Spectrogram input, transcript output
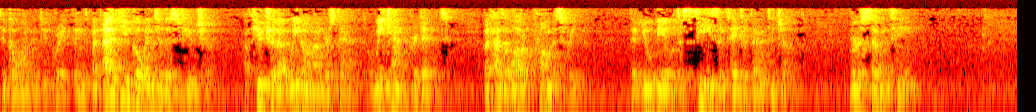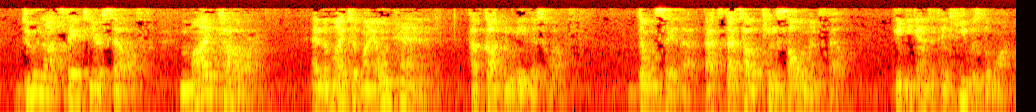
to go on and do great things. But as you go into this future, a future that we don't understand we can't predict, but has a lot of promise for you, that you'll be able to seize and take advantage of. Verse 17 Do not say to yourself, My power and the might of my own hand have gotten me this wealth. Don't say that. That's, that's how King Solomon fell. He began to think he was the one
